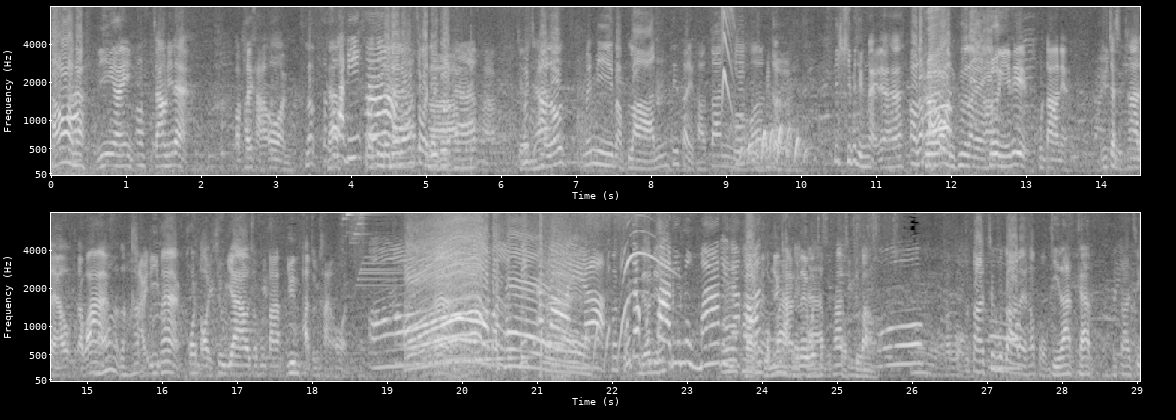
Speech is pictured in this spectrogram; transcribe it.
ขาอ่อนอะนี่ไง เจ้านี้แหละผัดไทยขาอ่อน แล้วสวัสดีค่ะ เดี๋ยวเดี๋ยวเดี๋ยวสวัสดีครับครับไม่อะแล้วไม่มีแบบหลานที่ใส่ขาสั้นหรือว่าพี่เต๋อพี่คิดไปถึงไหนเนี่ยฮะเอาแล้วขาอ่อนคืออะไรอะ คืออย่างนี้พี่ คุณตาเนี่ยอายุ75แล้ว แต่ว่าอ๋อเหรอครับ ขายดีมาก คนต่อคิวยาวจนคุณตายืนผัดจนขาอ่อน อ๋อปลาทูคิดอะไรอะอุ๊ยแต่เดี๋ยวคุณเดี๋ยวตาดูหนุ่มมากเลยนะคะผมยังถามเลยว่า75จริงหรือเปล่า โอ้ ครับผม คุณตาชื่อคุณตาอะไรครับผม จีรัตน์ครับ คุณตาจิ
